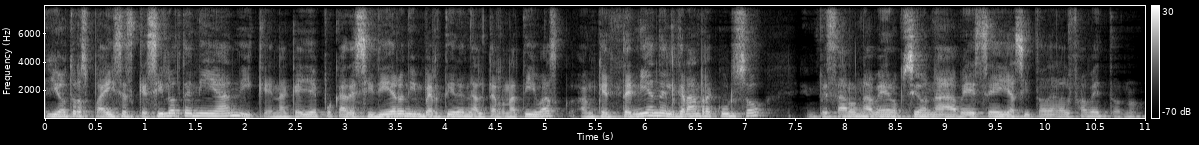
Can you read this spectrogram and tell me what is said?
Y otros países que sí lo tenían y que en aquella época decidieron invertir en alternativas, aunque tenían el gran recurso, empezaron a ver opción A, B, C y así todo el alfabeto, ¿no?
